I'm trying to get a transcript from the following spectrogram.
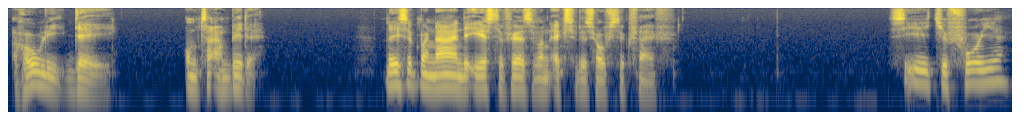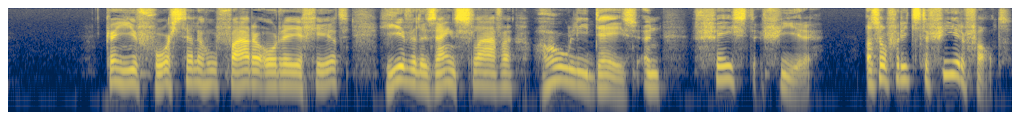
holy day, om te aanbidden. Lees het maar na in de eerste verse van Exodus hoofdstuk 5. Zie je het je voor je? Kan je je voorstellen hoe Farao reageert? Hier willen zijn slaven holy days, een feest vieren, alsof er iets te vieren valt.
